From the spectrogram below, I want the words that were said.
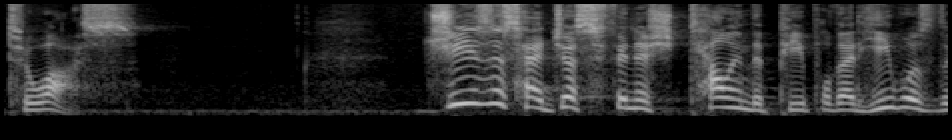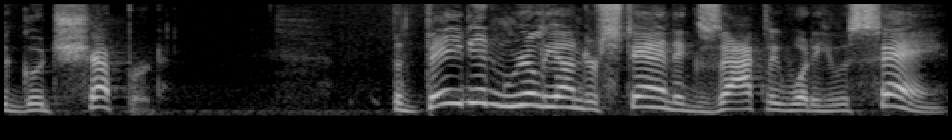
to us. Jesus had just finished telling the people that he was the good shepherd. But they didn't really understand exactly what he was saying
